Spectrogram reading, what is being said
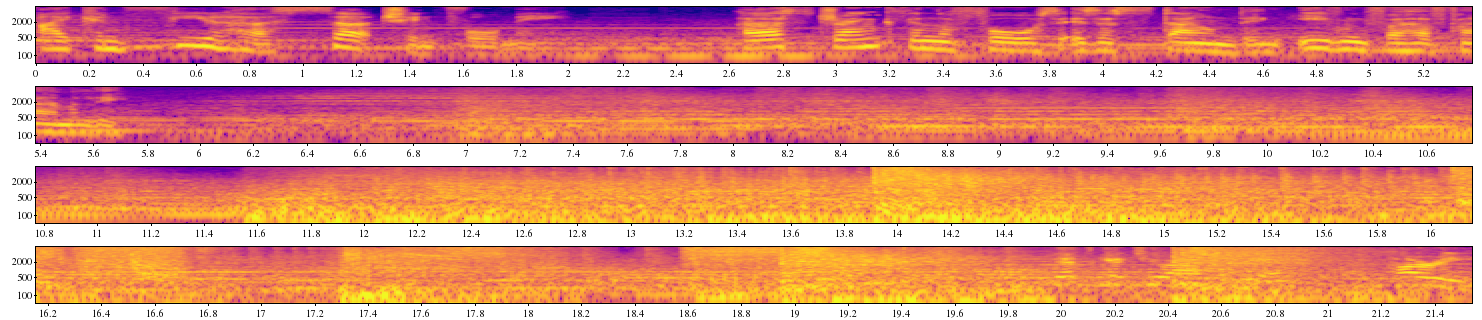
I can feel her searching for me. Her strength in the Force is astounding, even for her family. Let's get you out of here. Hurry.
